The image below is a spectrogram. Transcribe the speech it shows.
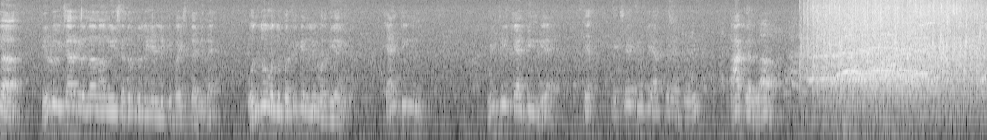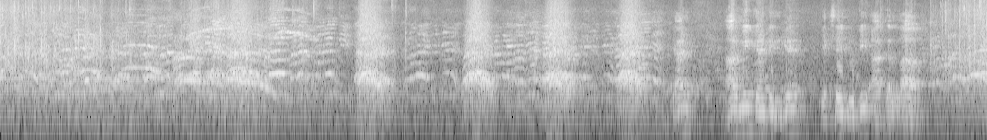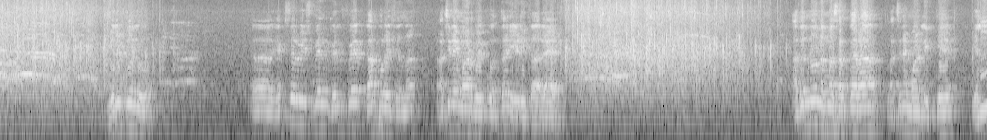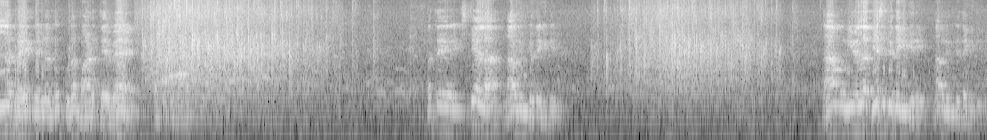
ಆದ್ರಿಂದ ಎರಡು ವಿಚಾರಗಳನ್ನು ನಾನು ಈ ಸಂದರ್ಭದಲ್ಲಿ ಹೇಳಲಿಕ್ಕೆ ಬಯಸ್ತಾ ಇದ್ದೇನೆ. ಒಂದು ಒಂದು ಪತ್ರಿಕೆಯಲ್ಲಿ ವರದಿಯಾಗಿದೆ. ಕ್ಯಾಂಟೀನ್ ಮಿಲಿಟರಿ ಕ್ಯಾಂಟೀನ್ಗೆ ಎಕ್ಸೈಸ್ ಡ್ಯೂಟಿ ಹಾಕ್ತಾರೆ ಅಂತೇಳಿ ಹಾಕಲ್ಲ. ಆರ್ಮಿ ಕ್ಯಾಂಟೀನ್ಗೆ ಎಕ್ಸೈಸ್ ಡ್ಯೂಟಿ ಹಾಕಲ್ಲ. ಎರಡನೇದು ex servicemen welfare corporation ರಚನೆ ಮಾಡಬೇಕು ಅಂತ ಹೇಳಿದ್ದಾರೆ. ಅದನ್ನು ನಮ್ಮ ಸರ್ಕಾರ ರಚನೆ ಮಾಡಲಿಕ್ಕೆ ಎಲ್ಲ ಪ್ರಯತ್ನಗಳನ್ನು ಕೂಡ ಮಾಡುತ್ತೇವೆ ಅಂತ ನಾನು ಮತ್ತೆ ಇಷ್ಟೇ ಅಲ್ಲ ನಾವು ನಿಮ್ ಜೊತೆಗಿದ್ದೀವಿ. ನಾವು ನೀವೆಲ್ಲ ದೇಶದ ಜೊತೆಗಿದ್ದೀರಿ ನಾವು ನಿಮ್ ಜೊತೆಗಿದ್ದೀವಿ.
